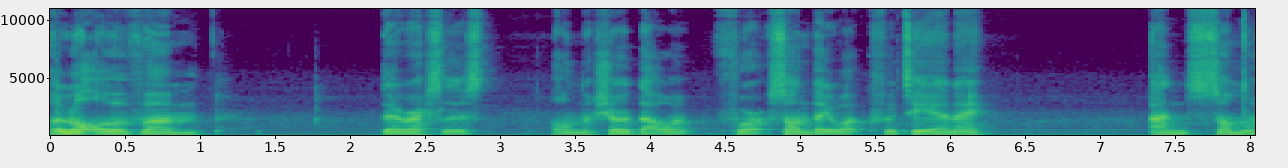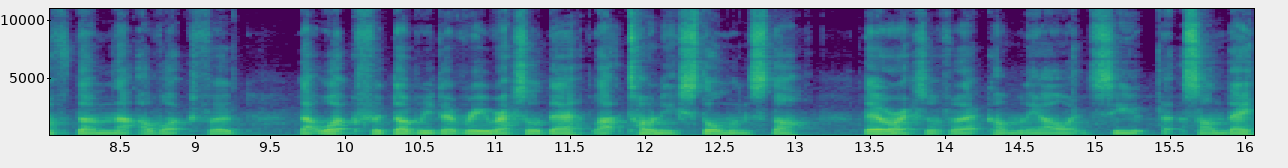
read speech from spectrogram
A lot of um, the wrestlers on the show that I went for Sunday work for TNA, and some of them that I worked for that work for WWE wrestled there, like Toni Storm and stuff. They wrestled for that company I went to see at Sunday.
